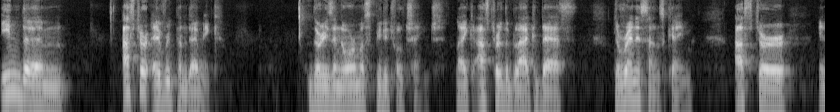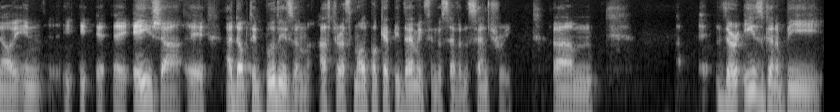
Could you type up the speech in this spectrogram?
in the after every pandemic, there is enormous spiritual change. Like after the Black Death, the Renaissance came. After, you know, in, I- I- I- Asia uh, adopted Buddhism after a smallpox epidemics in the seventh century. Um, there is going to be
